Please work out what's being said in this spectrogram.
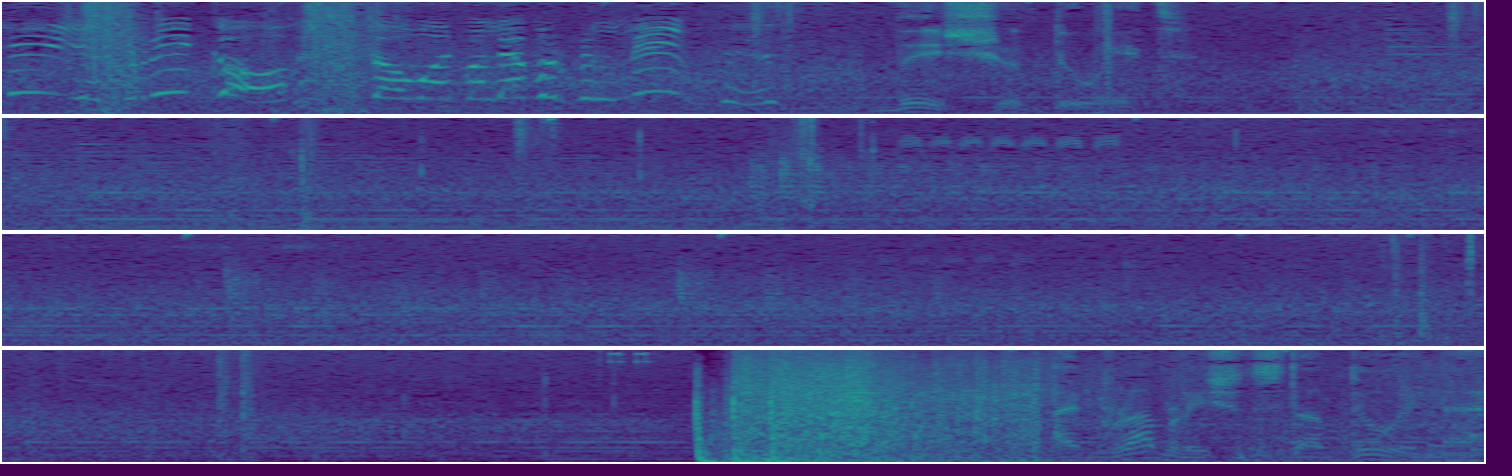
Hey, Enrico! No one will ever believe this! Should do it. I probably should stop doing that.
